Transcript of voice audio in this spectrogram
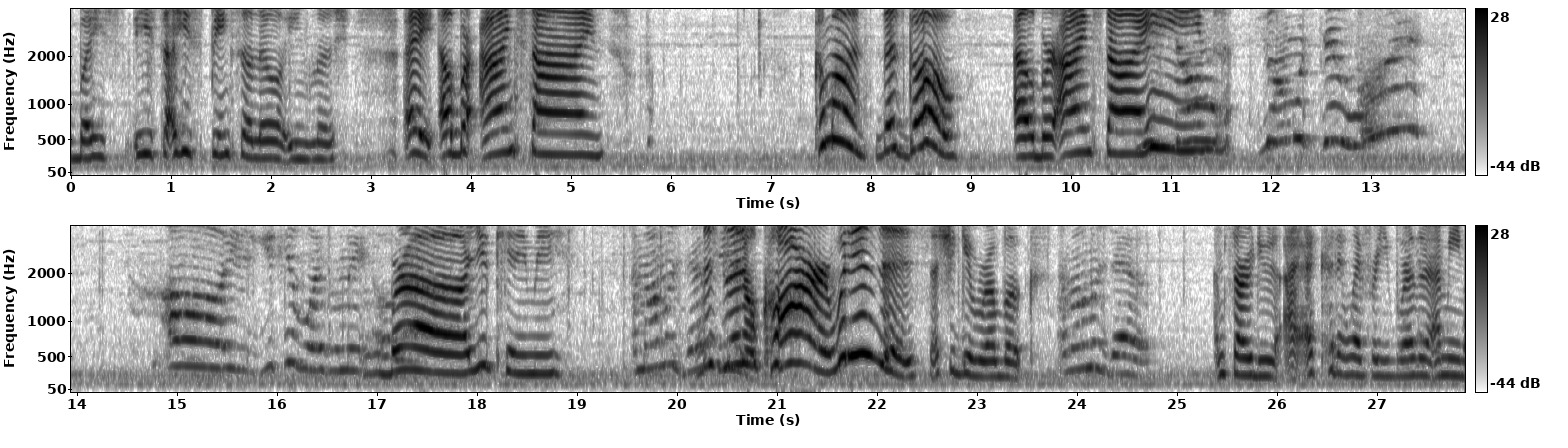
but he's he's he speaks a little English. Hey, Albert Einstein. Come on, let's go. Albert Einstein. You You almost did what? Oh, you, you can wait for me. Oh, Bruh, are you kidding me? I'm almost there. This little car. What is this? I should get Robux. I'm almost there. I'm sorry, dude. I, I couldn't wait for you, brother. I mean,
